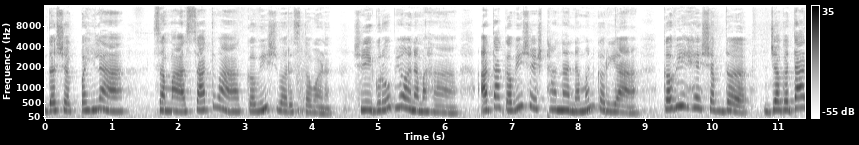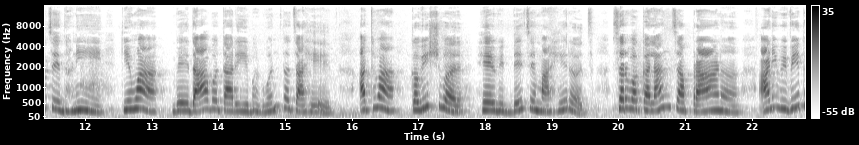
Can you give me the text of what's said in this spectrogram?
दशक पहिला समास सातवा कवीश्वर स्तवण श्री गुरुभ्यो नमहा आता कवीश्रेष्ठांना नमन करूया. कवी हे शब्द जगताचे धणी किंवा वेदावतारी भगवंतच आहेत. अथवा कवीश्वर हे विद्येचे माहेरच. सर्व कलांचा प्राण आणि विविध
